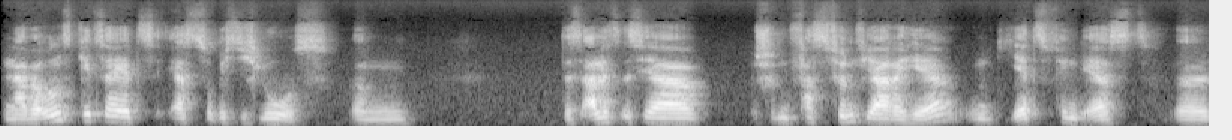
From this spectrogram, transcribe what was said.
Na, bei uns geht es ja jetzt erst so richtig los. Ähm, das alles ist ja schon fast fünf Jahre her und jetzt fängt erst äh,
